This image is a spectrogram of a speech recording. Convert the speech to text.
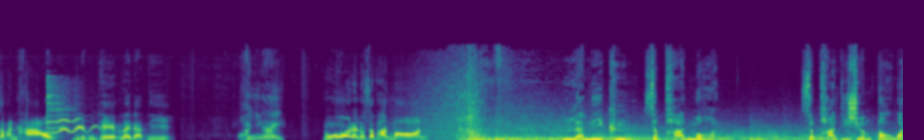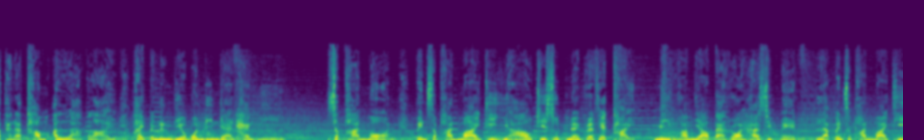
สะพานขาวอยู่ในกรุงเทพอะไรแบบนี้อ๋อนี่ไงนู้นนะนู้นสะพานมอญและนี่คือสะพานมอญสะพานที่เชื่อมต่อวัฒนธรรมอันหลากหลาย ให้เป็นหนึ่งเดียวบนดินแดนแห่งนี้ สะพานมอญเป็นสะพานไม้ที่ยาวที่สุดในประเทศไทย มีความยาว 850 เมตร และเป็นสะพานไม้ที่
